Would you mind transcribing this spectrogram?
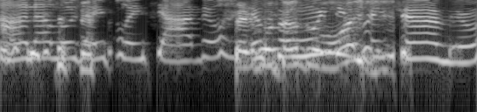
A Ana Lu já é influenciável. Eu sou muito hoje, influenciável.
